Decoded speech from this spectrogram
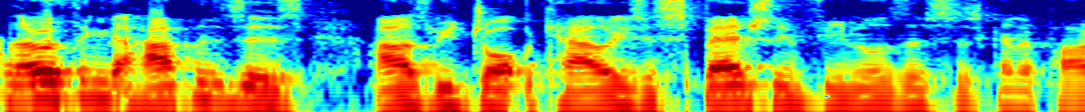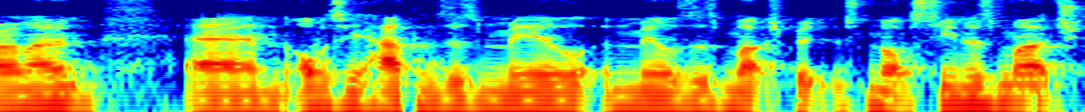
Another thing that happens is as we drop calories, especially in females, this is kind of paramount. And um, obviously happens as male in males as much, but it's not seen as much.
